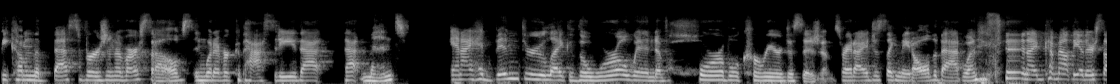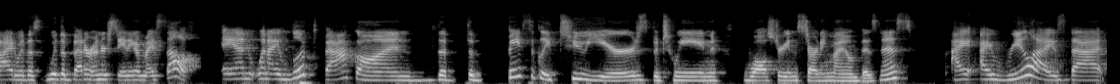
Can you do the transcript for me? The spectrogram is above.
become the best version of ourselves in whatever capacity that that meant. And I had been through like the whirlwind of horrible career decisions, right? I just like made all the bad ones and I'd come out the other side with a with a better understanding of myself. And when I looked back on the the basically 2 years between Wall Street and starting my own business, I, I realized that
